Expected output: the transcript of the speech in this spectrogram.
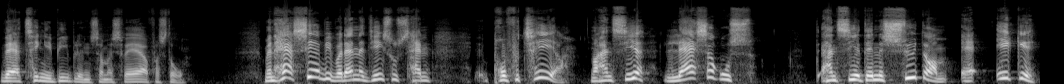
være ting i Bibelen, som er svære at forstå. Men her ser vi, hvordan at Jesus han profeterer, når han siger, Lazarus, han siger, denne sygdom er ikke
